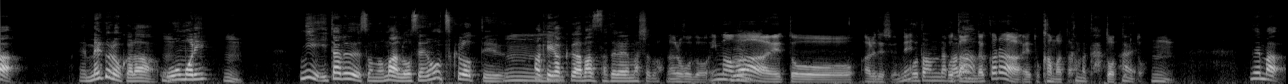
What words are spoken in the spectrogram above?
はい。え目黒から大森うん。に至るその、まあ、路線を作ろうっていう、うん。まあ、計画がまず立てられましたと。なるほど。今は、えっ、とあれですよね。五反田から田から、えっと蒲田蒲田。取ってると、うんで、まあ、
